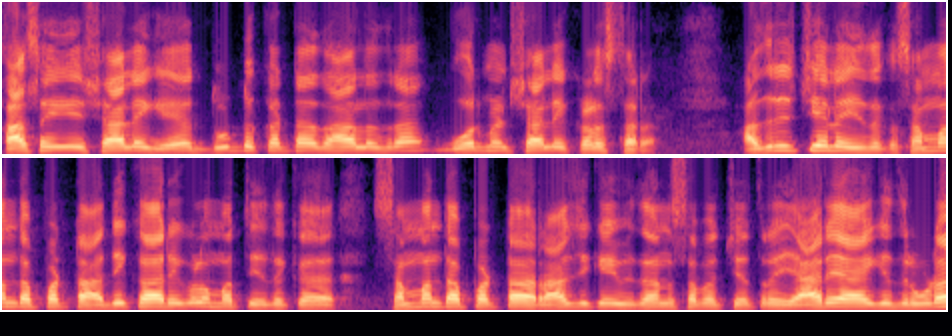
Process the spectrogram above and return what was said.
ಖಾಸಗಿ ಶಾಲೆಗೆ ದುಡ್ಡು ಕಟ್ಟೋದಾಲದ್ರೆ ಗೌರ್ಮೆಂಟ್ ಶಾಲೆಗೆ ಕಳಿಸ್ತಾರೆ. ಅದ್ರ ರೀತಿಯಲ್ಲಿ ಇದಕ್ಕೆ ಸಂಬಂಧಪಟ್ಟ ಅಧಿಕಾರಿಗಳು ಮತ್ತು ಇದಕ್ಕೆ ಸಂಬಂಧಪಟ್ಟ ರಾಜಕೀಯ ವಿಧಾನಸಭಾ ಕ್ಷೇತ್ರ ಯಾರೇ ಆಗಿದ್ರು ಕೂಡ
